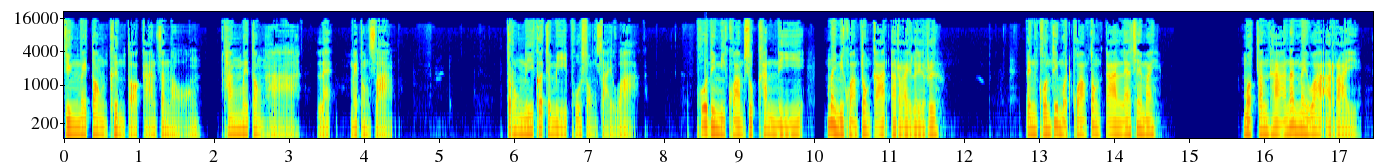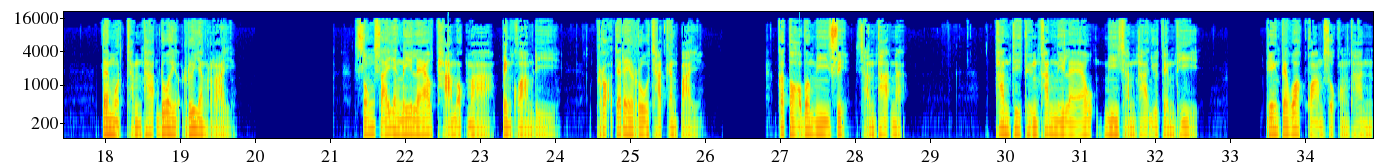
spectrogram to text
จึงไม่ต้องขึ้นต่อการสนอง ทั้งไม่ต้องหาและไม่ต้องสร้าง ตรงนี้ก็จะมีผู้สงสัยว่า ผู้ที่มีความสุขขั้นนี้ไม่มีความต้องการอะไรเลยหรือ เป็นคนที่หมดความต้องการแล้วใช่ไหม หมดตัณหานั่นไม่ว่าอะไร แต่หมดฉันทะด้วยหรืออย่างไร สงสัยอย่างนี้แล้วถามออกมาเป็นความดี เพราะจะได้รู้ชัดกันไป ก็ตอบว่ามีสิ ฉันทะนะ่ะ ท่านที่ถึงขั้นนี้แล้วมีฉันทะอยู่เต็มที่ เพียงแต่ว่าความสุขของท่าน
